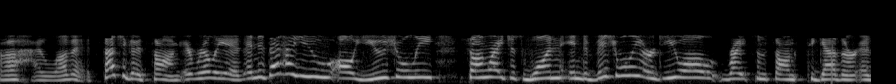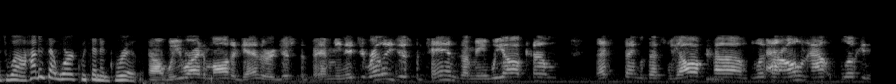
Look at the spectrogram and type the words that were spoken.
Oh, I love it. It's such a good song. It really is. And is that how you all usually songwrite, just one individually, or do you all write some songs together as well? How does that work within a group? Uh, we write them all together. It just, I mean, it really just depends. I mean, we all come. That's the thing with us. We all come with our own outlook and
